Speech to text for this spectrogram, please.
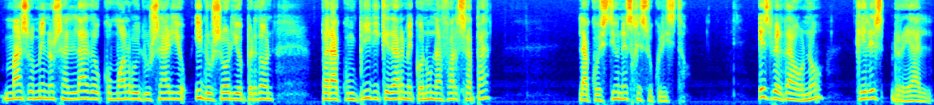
más o menos al lado como algo ilusorio, ilusorio, perdón, para cumplir y quedarme con una falsa paz? La cuestión es Jesucristo. ¿Es verdad o no que Él es real,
